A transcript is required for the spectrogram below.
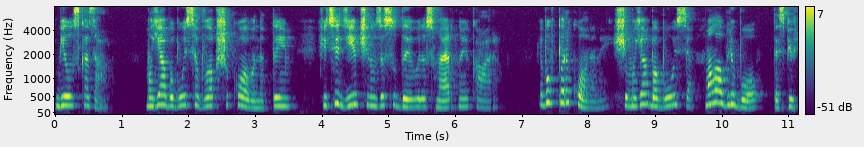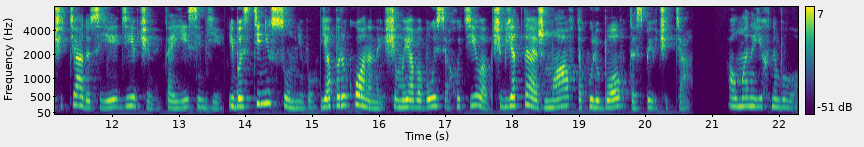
Біл сказав: Моя бабуся була б шокована тим, що цю дівчину засудили до смертної кари. Я був переконаний, що моя бабуся мала б любов та співчуття до цієї дівчини та її сім'ї. І без тіні сумніву, я переконаний, що моя бабуся хотіла б, щоб я теж мав таку любов та співчуття. А у мене їх не було.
